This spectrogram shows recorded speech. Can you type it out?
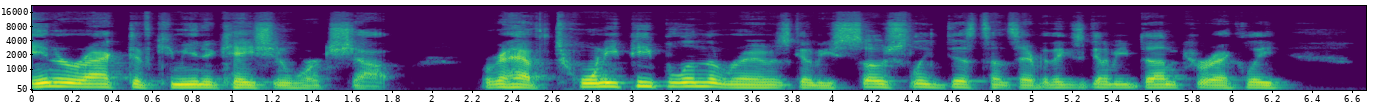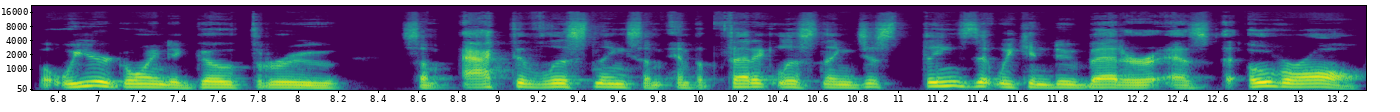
interactive communication workshop. We're going to have 20 people in the room. It's going to be socially distanced. Everything's going to be done correctly. But we are going to go through some active listening, some empathetic listening, just things that we can do better as overall.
